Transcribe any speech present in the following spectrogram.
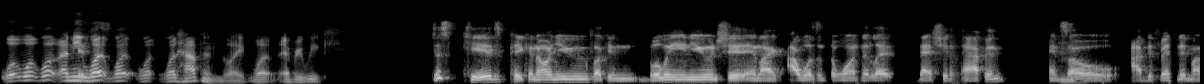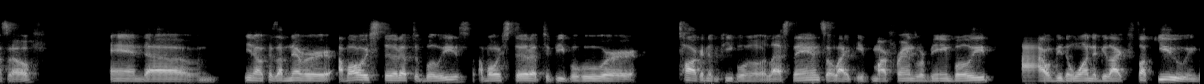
What? What? What? I mean, it's, what? What? What? What happened? Like what? Every week? Just kids picking on you, fucking bullying you and shit. And like, I wasn't the one to let that shit happen. And mm-hmm. so I defended myself. And um, you know, because I've never, I've always stood up to bullies. I've always stood up to people who were talking to people who are less than. So like, if my friends were being bullied, I would be the one to be like, fuck you, and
